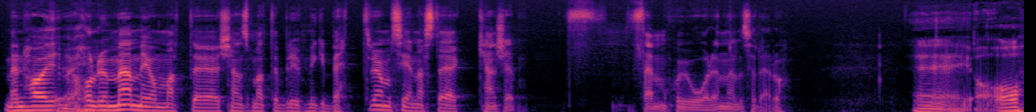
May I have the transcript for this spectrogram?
Men har, håller du med mig om att det känns som att det blivit mycket bättre de senaste kanske fem, sju åren eller sådär då? Ja,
